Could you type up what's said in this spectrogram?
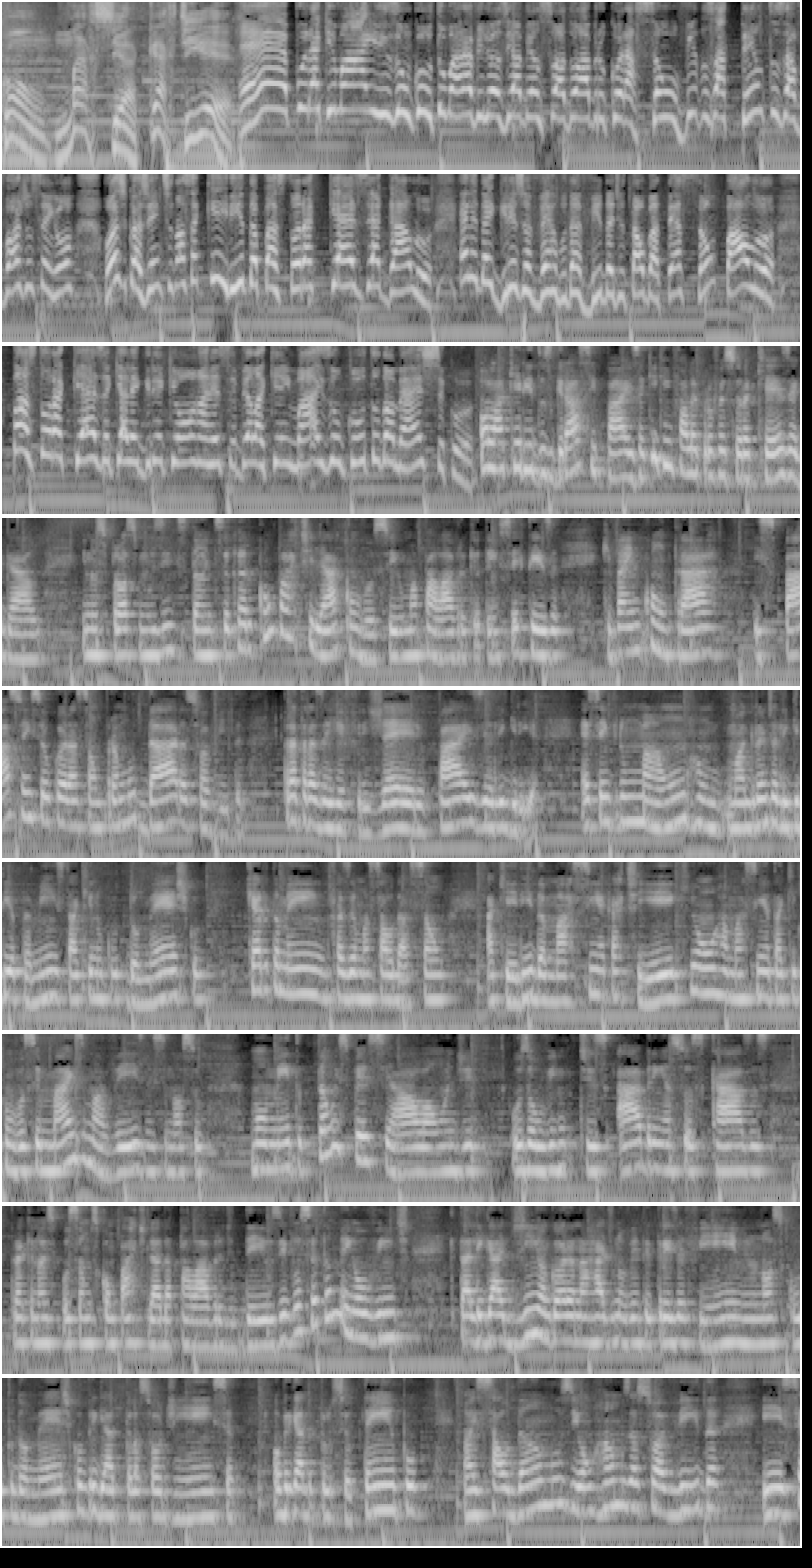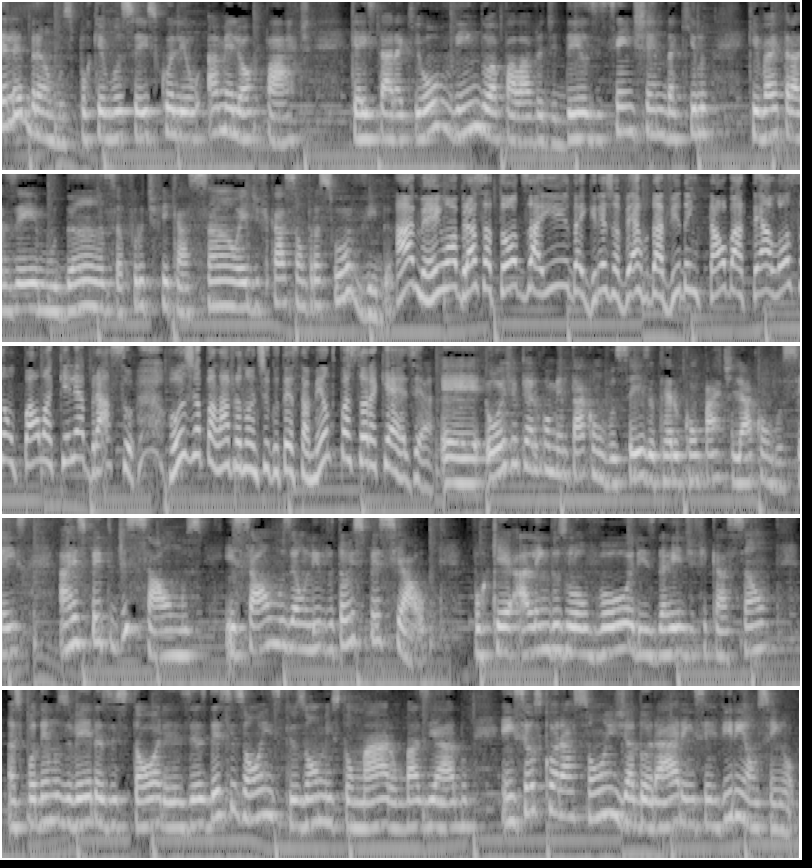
com Márcia Cartier. É, por aqui mais um culto maravilhoso e abençoado. Abre o coração, ouvidos atentos à voz do Senhor. Hoje com a gente, nossa querida pastora Késia Galo. Ela é da Igreja Verbo da Vida de Taubaté, São Paulo. Pastora Késia, que alegria, que honra recebê-la aqui em mais um culto doméstico. Olá, queridos, graça e paz. Aqui quem fala é a professora Késia Galo. E nos próximos instantes eu quero compartilhar com você uma palavra que eu tenho certeza que vai encontrar espaço em seu coração para mudar a sua vida, para trazer refrigério, paz e alegria. É sempre uma honra, uma grande alegria para mim estar aqui no culto doméstico. Quero também fazer uma saudação à querida Marcinha Cartier. Que honra, Marcinha, estar aqui com você mais uma vez nesse nosso momento tão especial, onde os ouvintes abrem as suas casas para que nós possamos compartilhar da palavra de Deus. E você também, ouvinte, que está ligadinho agora na Rádio 93 FM, no nosso culto doméstico, obrigado pela sua audiência, obrigado pelo seu tempo. Nós saudamos e honramos a sua vida e celebramos porque você escolheu a melhor parte, que é estar aqui ouvindo a palavra de Deus e se enchendo daquilo que vai trazer mudança, frutificação, edificação para sua vida. Amém. Um abraço a todos aí da Igreja Verbo da Vida em Taubaté. Alô, São Paulo, aquele abraço. Hoje a palavra no Antigo Testamento, pastora Késia. É, hoje eu quero comentar com vocês, eu quero compartilhar com vocês a respeito de Salmos. E Salmos é um livro tão especial porque além dos louvores, da edificação, nós podemos ver as histórias e as decisões que os homens tomaram baseado em seus corações de adorarem e servirem ao Senhor.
